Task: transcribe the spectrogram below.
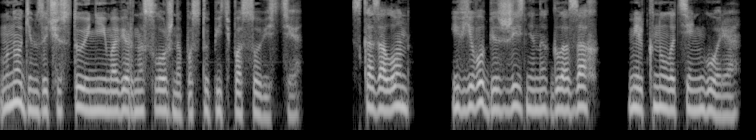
Многим зачастую неимоверно сложно поступить по совести, сказал он, и в его безжизненных глазах мелькнула тень горя.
